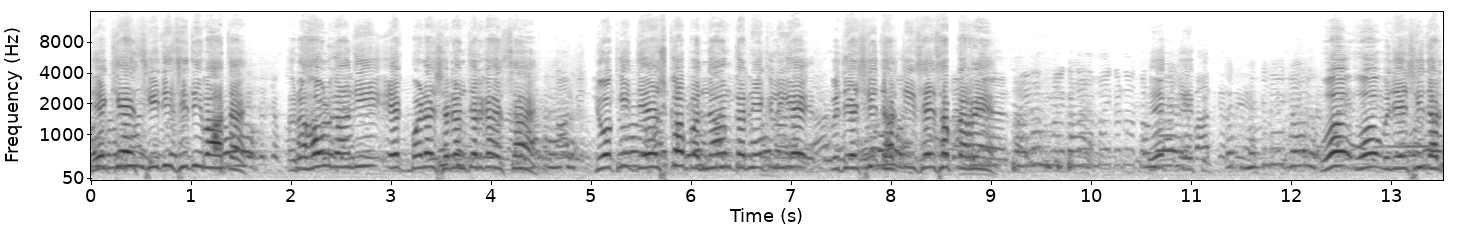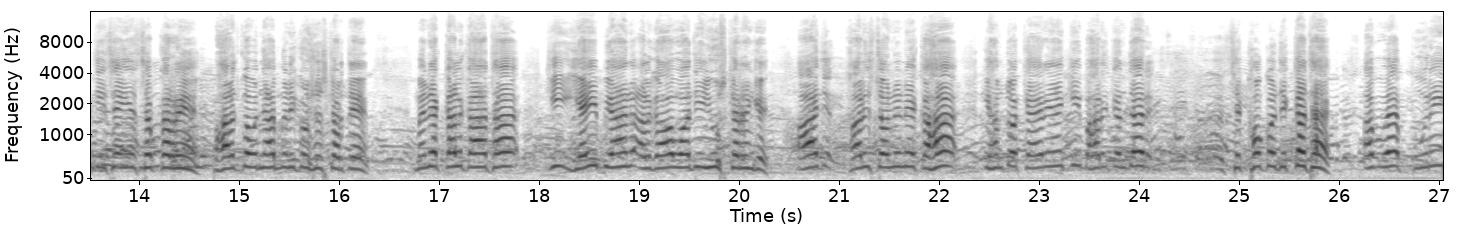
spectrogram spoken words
देखिए, सीधी सीधी बात है। राहुल गांधी एक बड़े षडयंत्र का हिस्सा है, जो कि देश को बदनाम करने के लिए विदेशी धरती से सब कर रहे हैं। एक एक वो वो विदेशी धरती से ये सब कर रहे हैं। भारत को बदनाम करने की कोशिश करते हैं। मैंने कल कहा था कि यही बयान अलगाववादी यूज़ करेंगे। आज खालिस्तानी ने कहा कि हम तो कह रहे हैं कि भारत के अंदर सिखों को दिक्कत है। अब वह पूरी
